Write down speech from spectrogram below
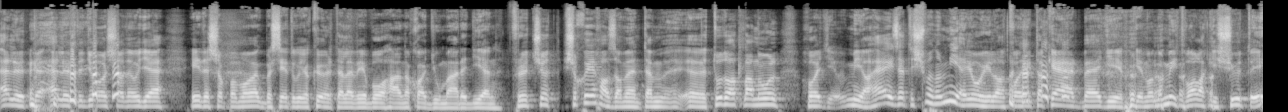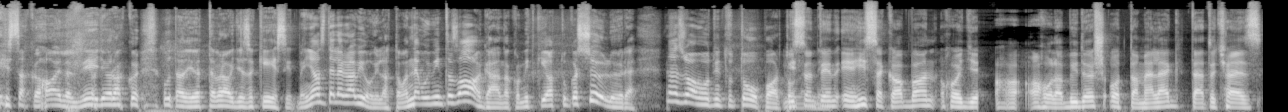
előtte, előtte gyorsan, ugye édesapámmal megbeszéltük, hogy a körtelevé bolhának adjunk már egy ilyen fröccsöt, és akkor én hazamentem ö, tudatlanul, hogy mi a helyzet, és mondom, milyen jó illat van itt a kertbe egyébként, mondom, mit valaki süt éjszaka hajnali négy órakor, utána jöttem rá, hogy ez a készítmény, az de legalább jó illata van, nem úgy, mint az algának, amit kiadtunk a szőlőre. Na, ez olyan volt, mint a tóparton. Viszont én, én hiszek abban, hogy ahol a büdös, ott a meleg, tehát hogyha ez,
